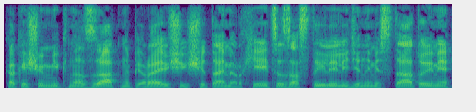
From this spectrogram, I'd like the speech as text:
как еще миг назад напирающие щитами архейцы застыли ледяными статуями,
